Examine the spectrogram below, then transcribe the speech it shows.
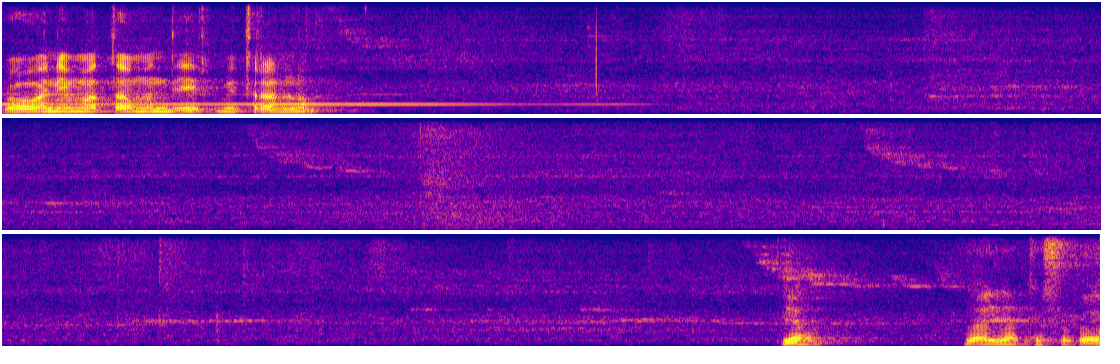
भवानी माता मंदिर मित्रांनो. या या या तसं काय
